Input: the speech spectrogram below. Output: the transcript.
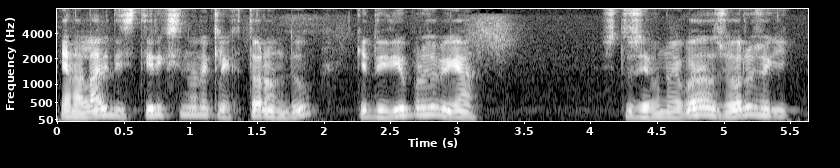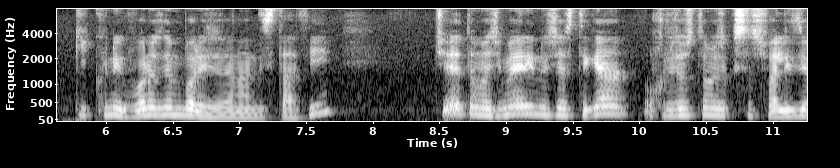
για να λάβει τη στήριξη των εκλεκτόρων του και του ιδίου προσωπικά. Στους ευνοϊκότατους όρους, ο Κίκο Νικηφόρο δεν μπόρεσε να αντισταθεί και το μεσημέρι ουσιαστικά ο Χρυσόστομο εξασφαλίζει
